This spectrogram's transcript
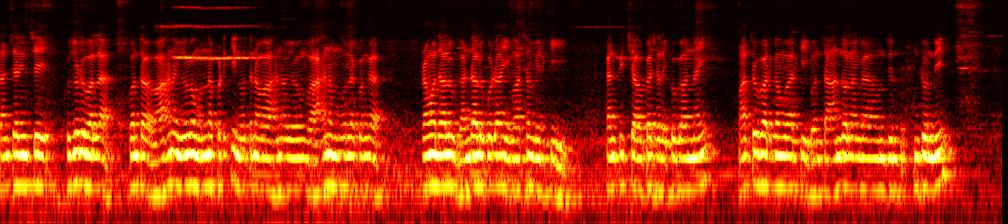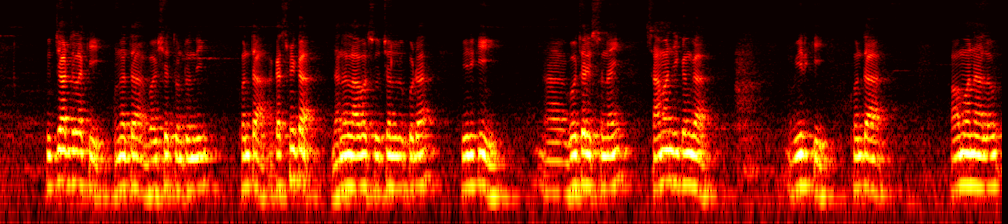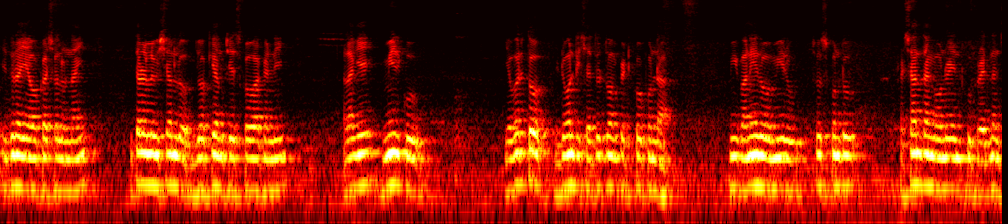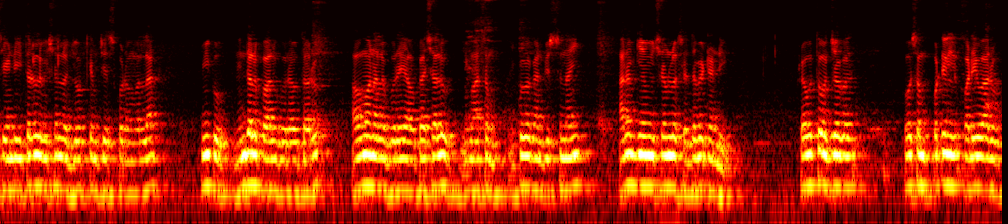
సంచరించే కుజుడు వల్ల కొంత వాహన యోగం ఉన్నప్పటికీ నూతన వాహన యోగం వాహనం మూలకంగా ప్రమాదాలు గండాలు కూడా ఈ మాసం వీరికి కనిపించే అవకాశాలు ఎక్కువగా ఉన్నాయి. మాతృవర్గం వారికి కొంత ఆందోళనగా ఉంటుంది ఉంటుంది. విద్యార్థులకి ఉన్నత భవిష్యత్తు ఉంటుంది. కొంత ఆకస్మిక ధనలాభ సూచనలు కూడా వీరికి గోచరిస్తున్నాయి. సామాజికంగా వీరికి కొంత అవమానాలు ఎదురయ్యే అవకాశాలు ఉన్నాయి ఇతరుల విషయంలో జోక్యం చేసుకోవాకండి. అలాగే మీకు ఎవరితో ఎటువంటి శత్రుత్వం పెట్టుకోకుండా మీ పనేదో మీరు చూసుకుంటూ ప్రశాంతంగా ఉండేందుకు ప్రయత్నం చేయండి. ఇతరుల విషయంలో జోక్యం చేసుకోవడం వల్ల మీకు నిందల పాలు గురవుతారు. అవమానాలకు గురయ్యే అవకాశాలు ఈ మాసం ఎక్కువగా కనిపిస్తున్నాయి. ఆరోగ్యం విషయంలో శ్రద్ధ పెట్టండి. ప్రభుత్వ ఉద్యోగ కోసం పోటీలు పడేవారు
